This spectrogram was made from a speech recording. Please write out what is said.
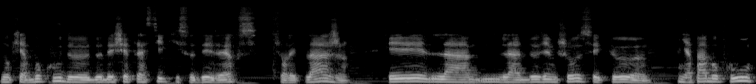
donc il y a beaucoup de, déchets plastiques qui se déversent sur les plages. Et la, deuxième chose, c'est que euh, il n'y a pas beaucoup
